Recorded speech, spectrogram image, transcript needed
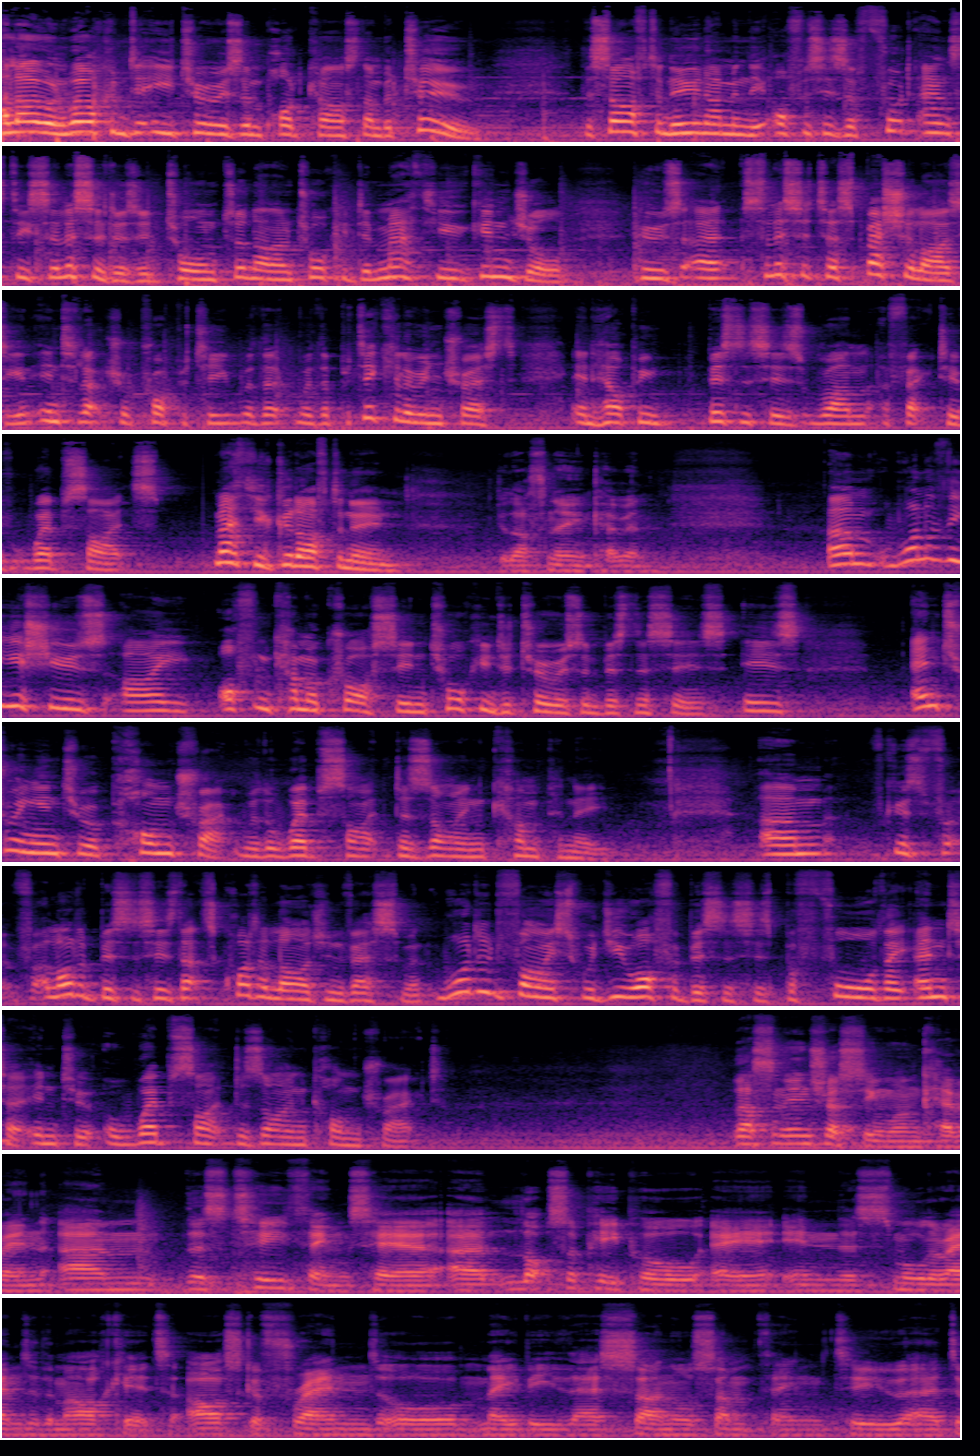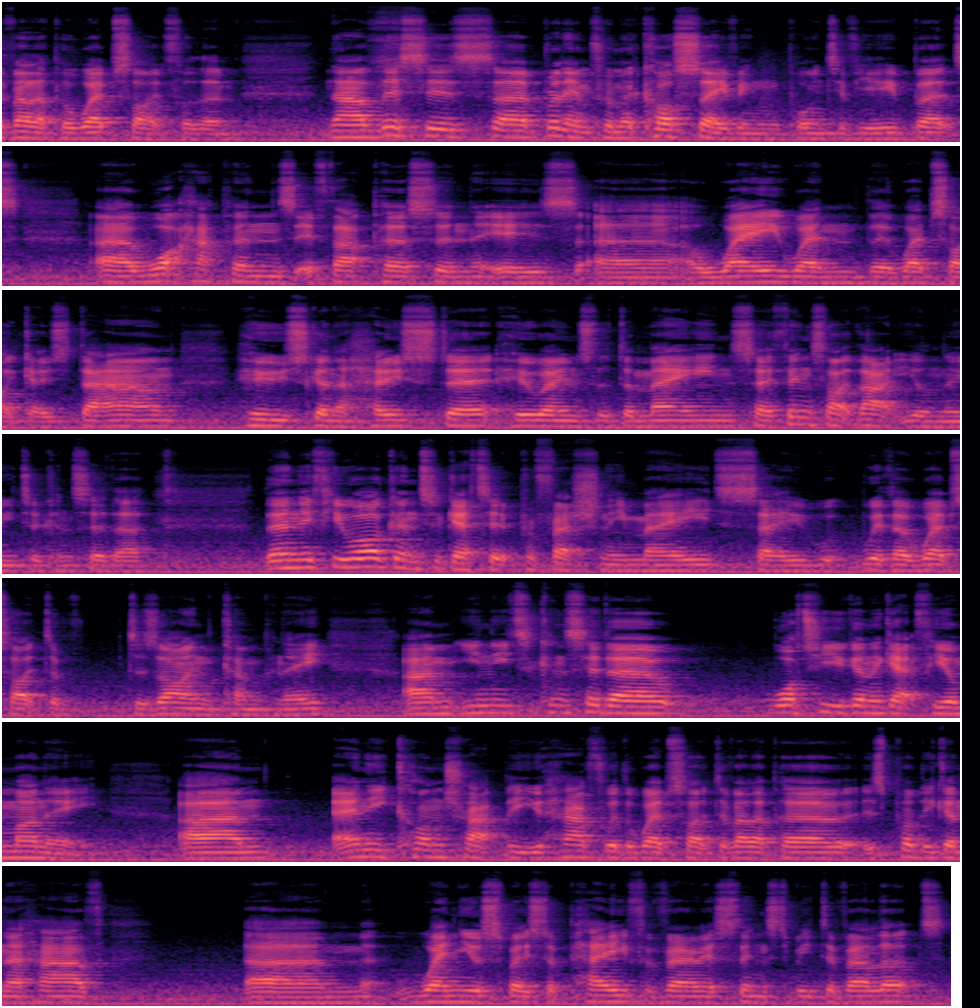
Hello and welcome to eTourism podcast number two. This afternoon I'm in the offices of Foot Anstey Solicitors in Taunton and I'm talking to Matthew Gingell, who's a solicitor specialising in intellectual property with a, with a particular interest in helping businesses run effective websites. Matthew, good afternoon. Good afternoon, Kevin. Um, one of the issues I often come across in talking to tourism businesses is entering into a contract with a website design company. Um, because for, for, a lot of businesses, that's quite a large investment. What advice would you offer businesses before they enter into a website design contract? That's an interesting one, Kevin. Um, there's two things here. Uh, lots of people in the smaller end of the market ask a friend or maybe their son or something to uh, develop a website for them. Now, this is uh, brilliant from a cost saving point of view, but uh, what happens if that person is uh, away when the website goes down? Who's going to host it? Who owns the domain? So, things like that you'll need to consider. Then, if you are going to get it professionally made, say w- with a website de- design company, um, you need to consider what are you going to get for your money. Um, any contract that you have with a website developer is probably going to have um, when you're supposed to pay for various things to be developed,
